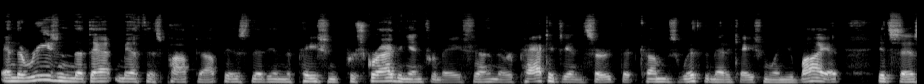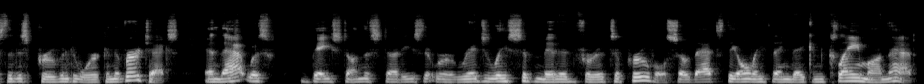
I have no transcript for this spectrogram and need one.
And the reason that that myth has popped up is that in the patient prescribing information or package insert that comes with the medication when you buy it, it says that it's proven to work in the vertex. And that was based on the studies that were originally submitted for its approval. So that's the only thing they can claim on that.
